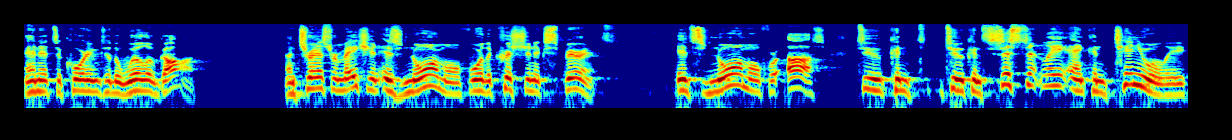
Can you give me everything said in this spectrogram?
and it's according to the will of God. And transformation is normal for the Christian experience. It's normal for us to, con- to consistently and continually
